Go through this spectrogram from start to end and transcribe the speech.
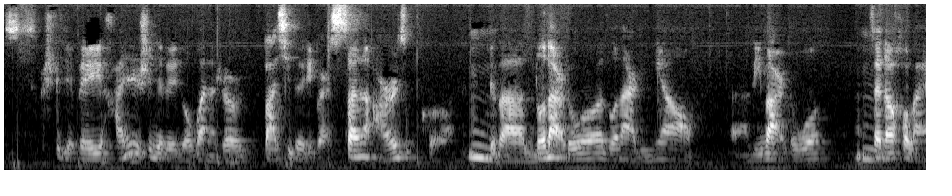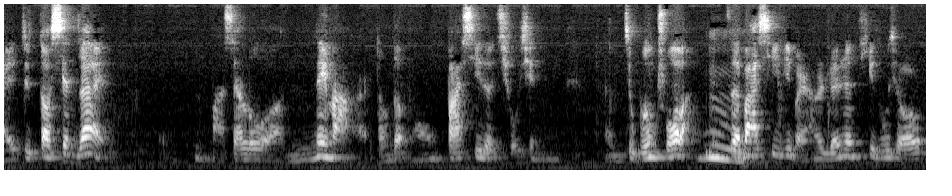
世界杯韩日世界杯夺冠的时候，巴西队里边三 R 组合，嗯对吧？罗纳尔多、罗纳尔迪尼奥、呃里瓦尔多，嗯再到后来就到现在，马塞洛、内马尔等等巴西的球星，嗯就不用说了，嗯在巴西基本上人人踢足球，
